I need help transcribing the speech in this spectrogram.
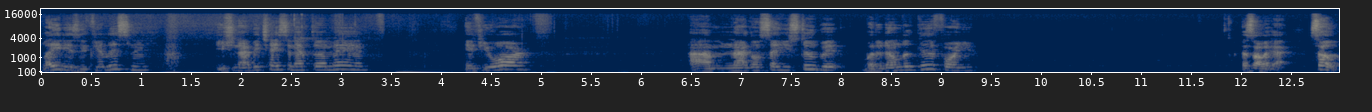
ladies, if you're listening, you should not be chasing after a man. If you are, I'm not gonna say you're stupid, but it don't look good for you. That's all I got. So,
